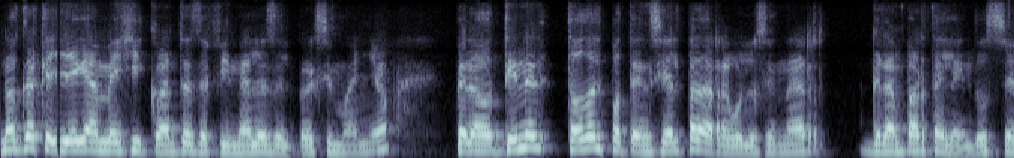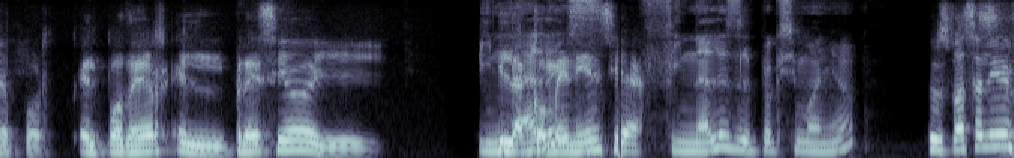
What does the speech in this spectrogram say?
no creo que llegue a México antes de finales del próximo año, pero tiene todo el potencial para revolucionar gran parte de la industria por el poder, el precio y, y la conveniencia. ¿Finales del próximo año? Pues va a salir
